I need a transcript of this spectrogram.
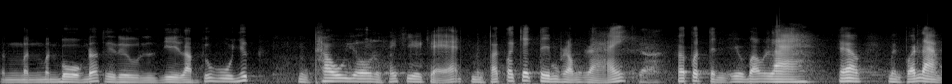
mình mình, mình buồn đó thì điều gì làm chú vui nhất? mình thâu vô rồi phải chia sẻ mình phải có trái tim rộng rãi Dạ. phải có tình yêu bao la thấy không mình phải làm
